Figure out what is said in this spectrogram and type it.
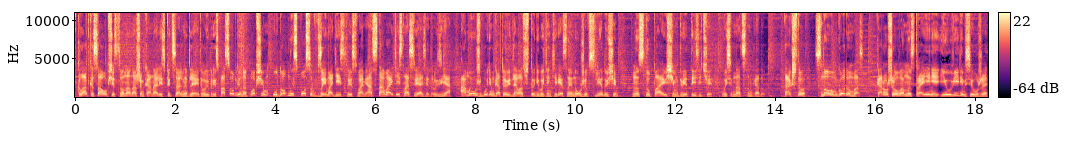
Вкладка сообщества на нашем канале специально для этого и приспособлена. В общем, удобный способ взаимодействия с вами. Оставайтесь на связи, друзья. А мы уж будем готовить для вас что-нибудь интересное, но уже в следующем, наступающем 2018 году. Так что с Новым годом вас! Хорошего вам настроения и увидимся уже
